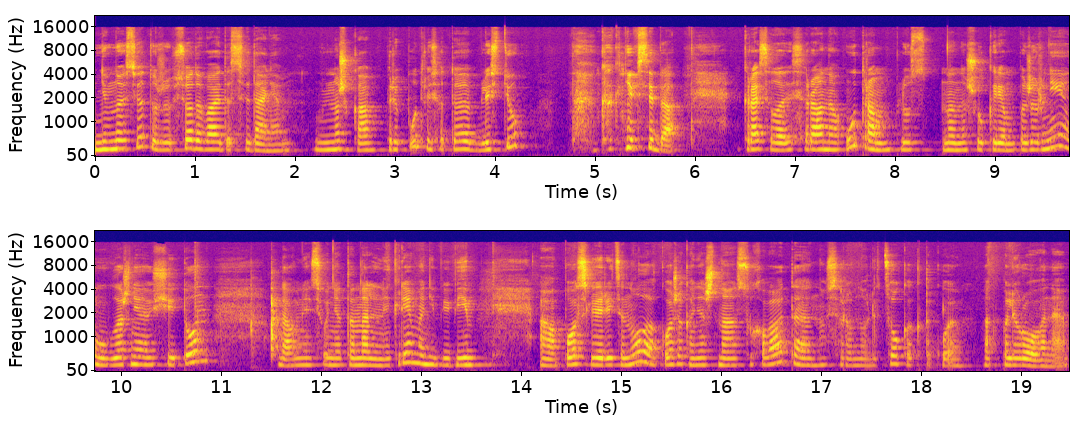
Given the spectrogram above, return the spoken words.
дневной свет уже все, давай, до свидания. Немножко припудрюсь, а то я блестю, как не в себя. Красилась рано утром, плюс наношу крем пожирнее, увлажняющий тон. Да, у меня сегодня тональный крем, а не BB. После ретинола кожа, конечно, суховатая, но все равно лицо как такое отполированное.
